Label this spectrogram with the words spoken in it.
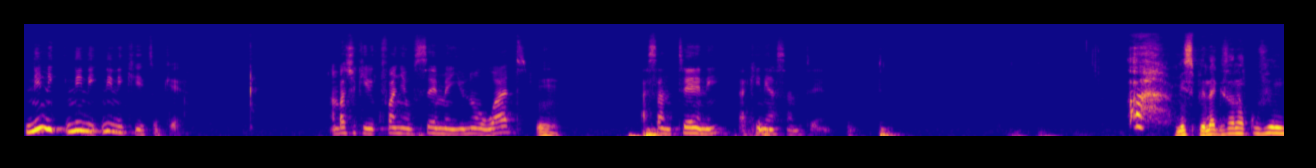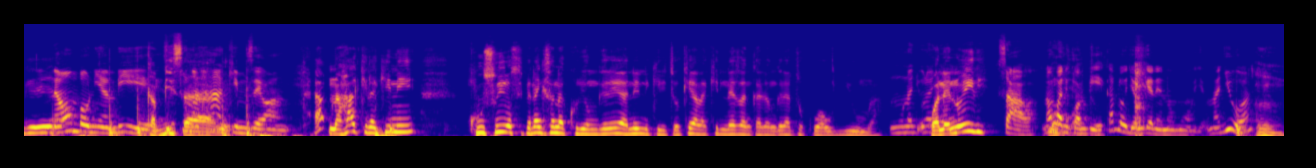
Nini nini nini kilitokea? Ambacho kilikufanya useme you know what? Mm. asanteni lakini asanteni. Mi sipendagi sana kuviongelea. Naomba uniambie Kabisa, haki mzee wangu. Ah, na haki lakini kuhusu hilo sipendagi sana kuliongelea nini kilitokea lakini naweza nikaliongelea tu kwa ujumla kwa neno hili sawa naomba nikwambie kabla ujaongea neno moja unajua mm.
